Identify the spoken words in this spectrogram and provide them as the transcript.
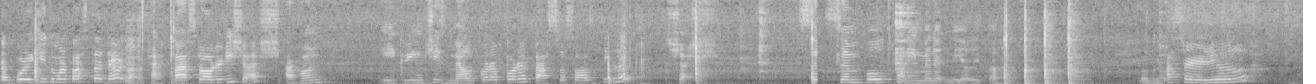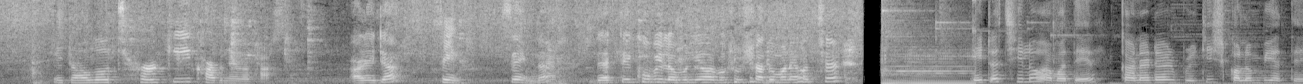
তারপরে কি তোমার পাস্তা ডান হ্যাঁ পাস্তা অলরেডি শেষ। এখন এই ক্রিম চিজ মেল্ট করার পরে পাস্তা সস দিলে শেষ। সিম্পল টোয়েন্টি মিনিট মিল এটা। পাস্তা রেডি হলো? এটা হলো টার্কি কার্বনেরা পাস্তা আর এটা? সেম সেম না? দেখতে খুবই লোভনীয় এবং সুস্বাদু মনে হচ্ছে। এটা ছিল আমাদের কানাডার ব্রিটিশ কলম্বিয়াতে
